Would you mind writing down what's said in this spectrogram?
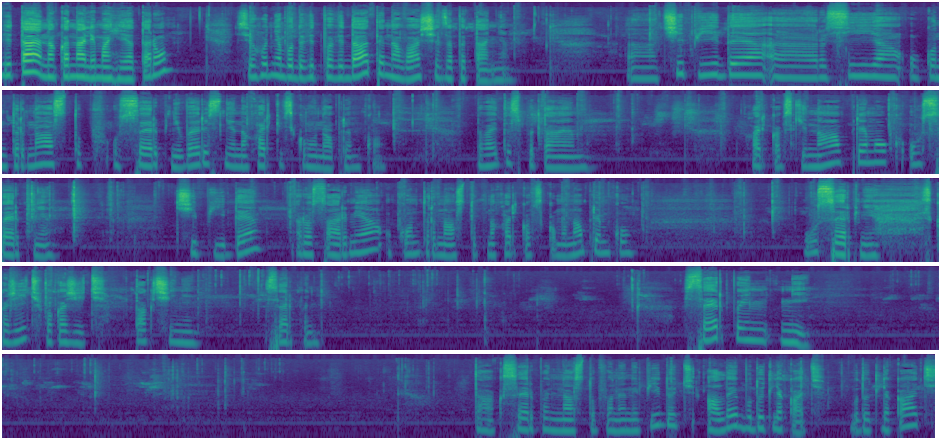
Вітаю на каналі Магія Таро. Сьогодні буду відповідати на ваші запитання. Е, Чи піде е, Росія у контрнаступ у серпні-вересні на Харківському напрямку? Давайте спитаємо. Харківський напрямок у серпні. Чи піде Росармія у контрнаступ на Харківському напрямку у серпні? Скажіть, покажіть, так чи ні? Серпень. Серпень ні. Так, серпень наступ вони не підуть, але будуть лякати. Будуть лякати.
